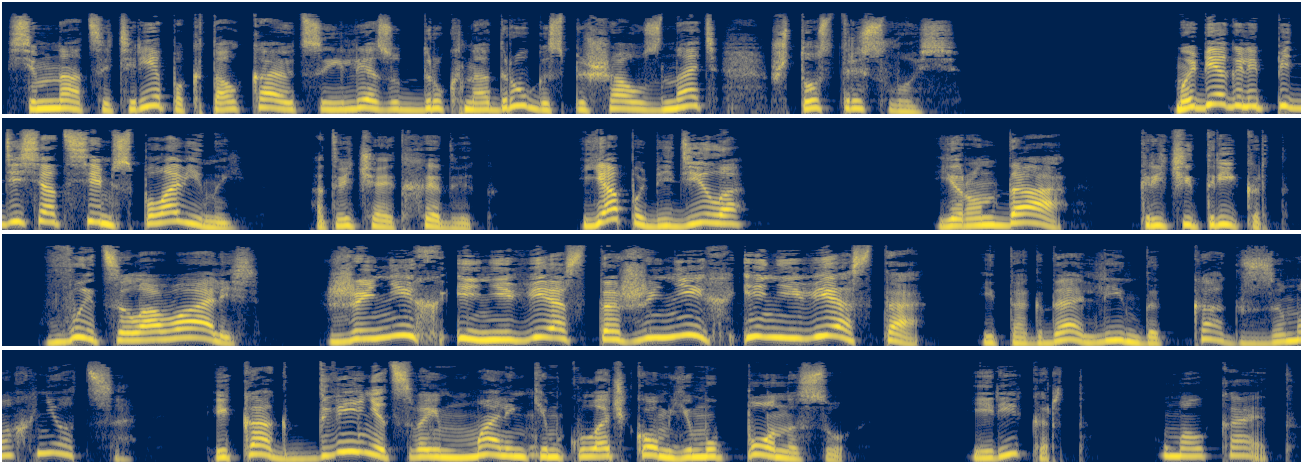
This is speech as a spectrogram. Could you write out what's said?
Семнадцать репок толкаются и лезут друг на друга, спеша узнать, что стряслось. «Мы бегали пятьдесят семь с половиной», — отвечает Хедвиг. Я победила!» «Ерунда!» — кричит Рикард. «Вы целовались! Жених и невеста! Жених и невеста!» И тогда Линда как замахнется и как двинет своим маленьким кулачком ему по носу. И Рикард умолкает.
